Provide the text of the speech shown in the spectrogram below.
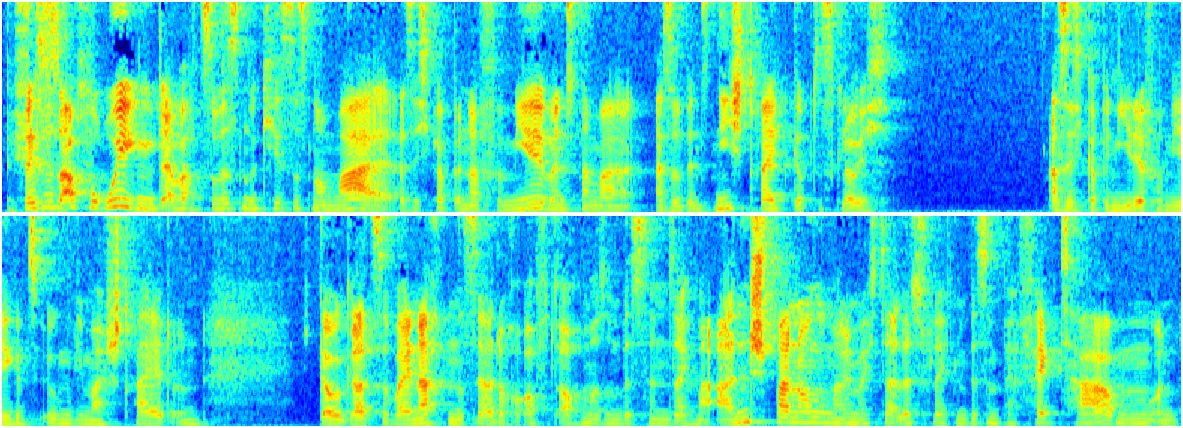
Vielleicht ist es auch beruhigend, einfach zu wissen, okay, es ist normal. Also ich glaube, in der Familie, wenn es dann mal, also wenn es nie Streit gibt, ist glaube ich, also ich glaube, in jeder Familie gibt es irgendwie mal Streit und ich glaube, gerade zu Weihnachten ist ja doch oft auch mal so ein bisschen, sag ich mal, Anspannung. Man möchte alles vielleicht ein bisschen perfekt haben und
